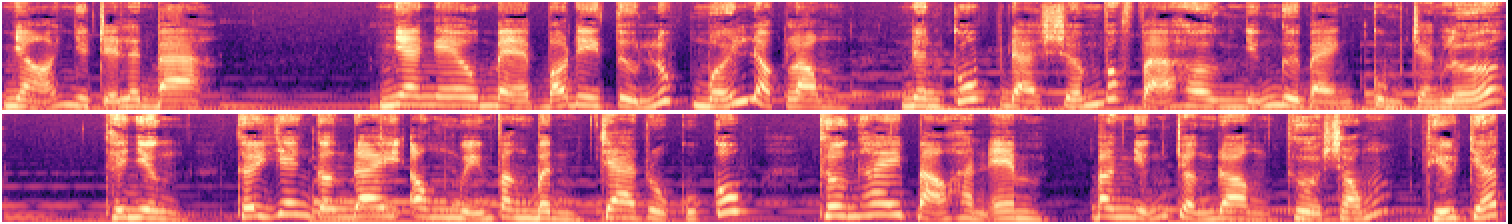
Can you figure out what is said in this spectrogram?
nhỏ như trẻ lên ba. Nhà nghèo mẹ bỏ đi từ lúc mới lọt lòng, nên Cúc đã sớm vất vả hơn những người bạn cùng trang lứa. Thế nhưng, thời gian gần đây ông Nguyễn Văn Bình, cha ruột của Cúc, thường hay bạo hành em bằng những trận đòn thừa sống, thiếu chết.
